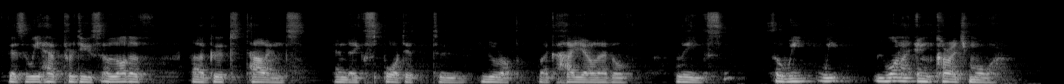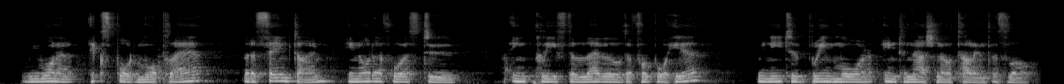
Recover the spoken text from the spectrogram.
because we have produced a lot of uh, good talents and exported to Europe, like higher level leagues. So we, we, we want to encourage more. We want to export more player, but at the same time, in order for us to increase the level of the football here, we need to bring more international talent as well.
